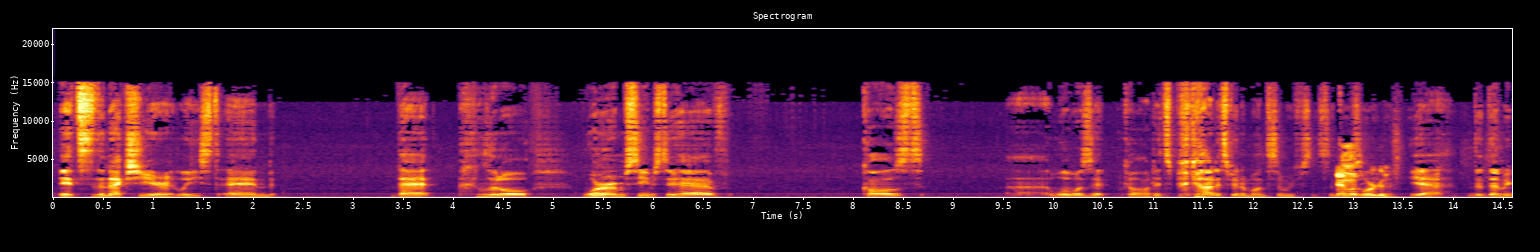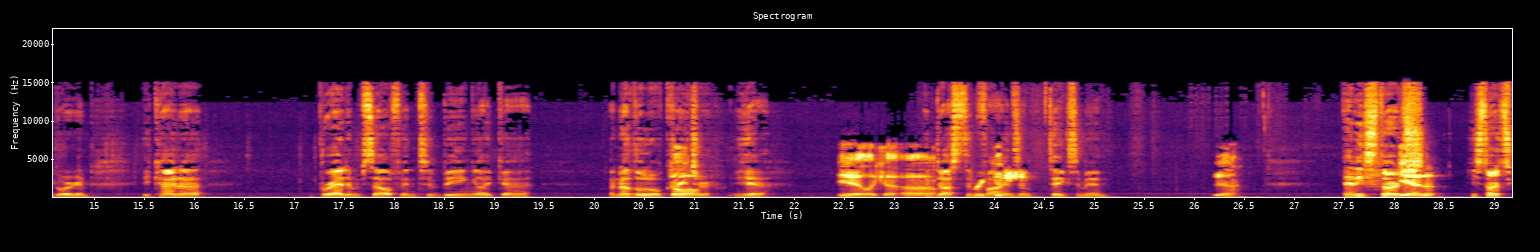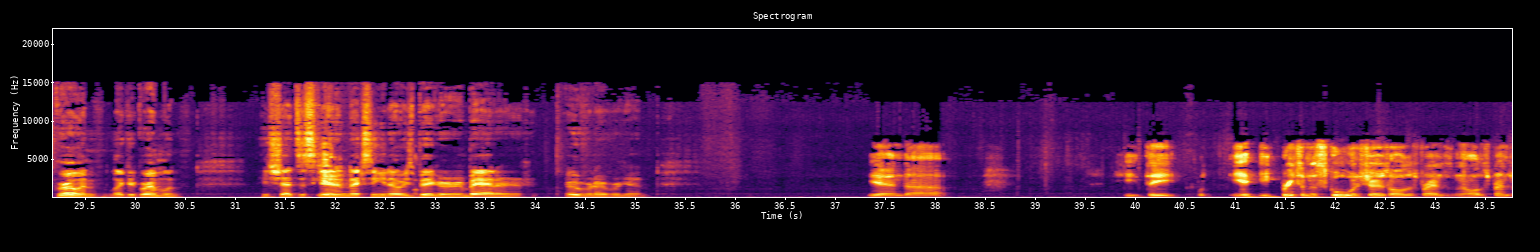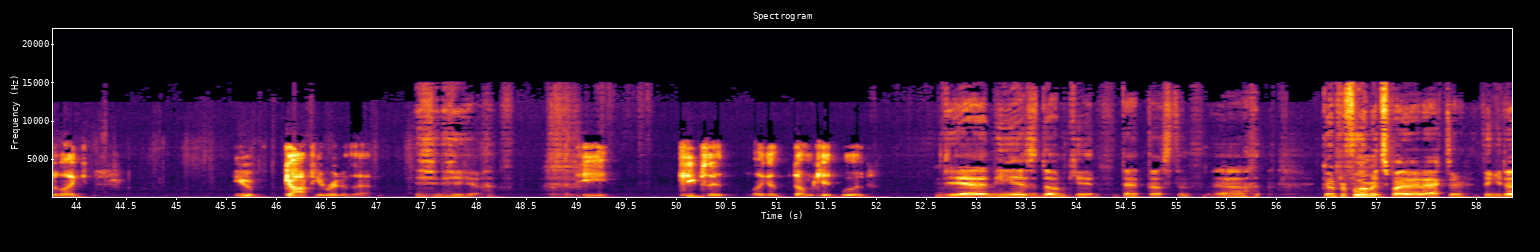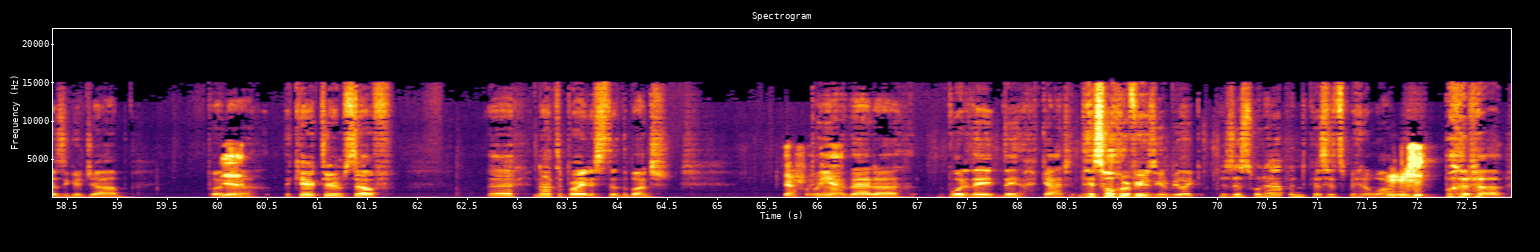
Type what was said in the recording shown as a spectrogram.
it's the next year at least, and that little worm seems to have caused. Uh, what was it called? It's God. It's been a month since we've since Demogorgon? Yeah, the Demogorgon. He kind of bred himself into being like a another little creature. Yeah, yeah, like a uh, and Dustin freakish- finds him, takes him in, Yeah, and he starts. yeah, that, he starts growing like a gremlin. He sheds his skin, Yeah. and next thing you know, he's bigger and badder, over and over again. yeah, and uh, he they he, he brings him to school and shows all his friends, and all his friends are like, "You've got to get rid of that." yeah, And he keeps it like a dumb kid would. yeah, and he is a dumb kid, that Dustin. Uh, good performance by that actor. I think he does a good job, but Yeah. uh, the character himself, uh, not the brightest of the bunch. Definitely. But not. yeah, that uh, what do they they God, this whole review is going to be like, is this what happened? Because it's been a while. but uh,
